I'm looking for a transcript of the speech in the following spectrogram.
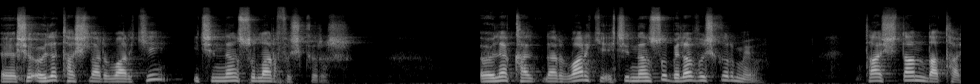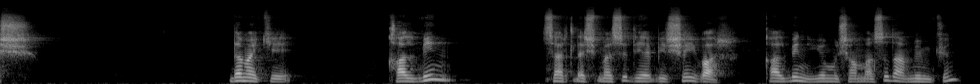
e, şey, öyle taşlar var ki içinden sular fışkırır. Öyle kalpler var ki içinden su bile fışkırmıyor. Taştan da taş. Demek ki kalbin sertleşmesi diye bir şey var. Kalbin yumuşaması da mümkün.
